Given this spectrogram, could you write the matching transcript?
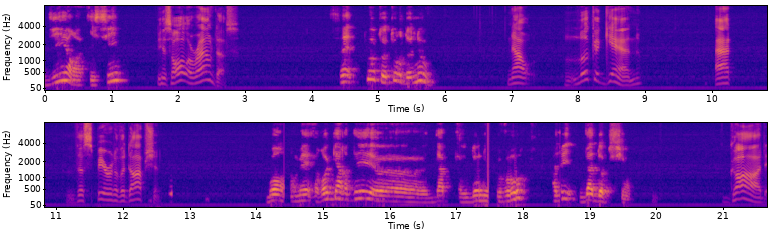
dire ici, is all around us. c'est tout autour de nous. Now, look again at the spirit of adoption. Bon, mais regardez euh, de nouveau à lui d'adoption. God,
